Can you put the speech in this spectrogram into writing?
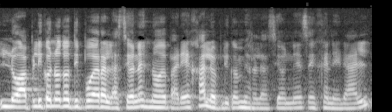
lo aplico en otro tipo de relaciones, no de pareja, lo aplico en mis relaciones en general.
